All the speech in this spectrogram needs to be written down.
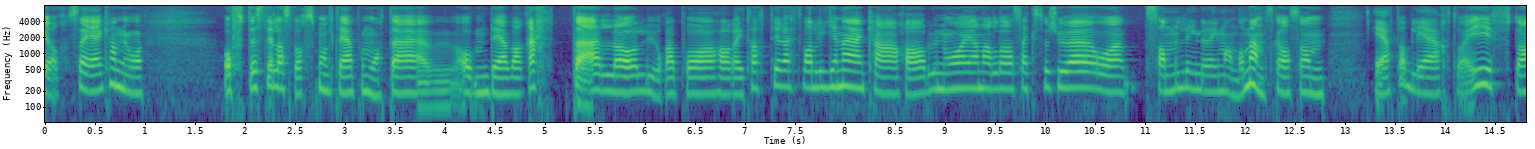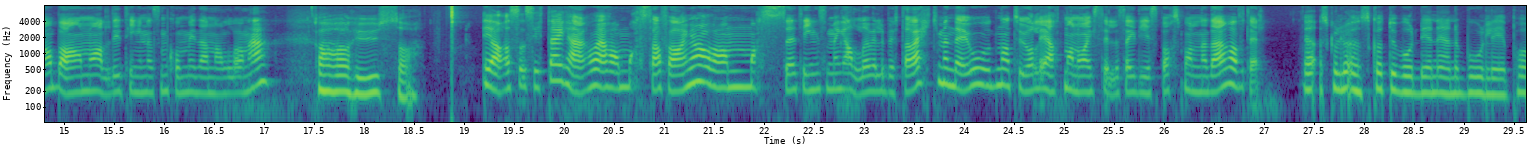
gjør. Så jeg kan jo ofte stille spørsmål til på en måte om det var rett eller lure på har jeg tatt de rett valgene, hva har du nå i en alder av 26, og sammenligne deg med andre mennesker som er etablert og er gift og har barn og alle de tingene som kommer i den alderen her. Og har hus og Ja, så sitter jeg her og jeg har masse erfaringer og har masse ting som jeg aldri ville bytta vekk, men det er jo naturlig at man òg stiller seg de spørsmålene der av og til. Ja, skulle du ønske at du bodde i en enebolig på,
